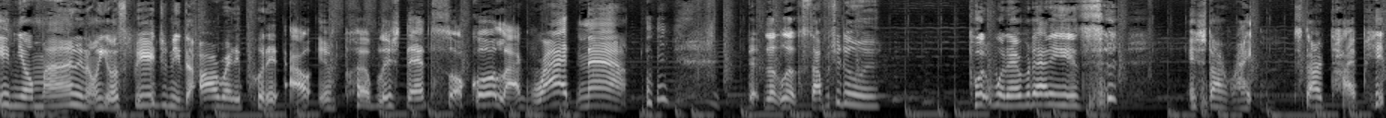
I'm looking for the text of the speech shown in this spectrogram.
in your mind and on your spirit, you need to already put it out and publish that sucker like right now. look, look, stop what you're doing. Put whatever that is and start writing. Start type hit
